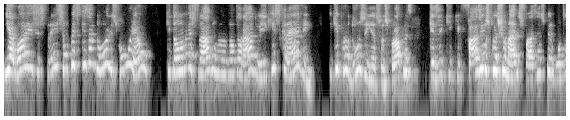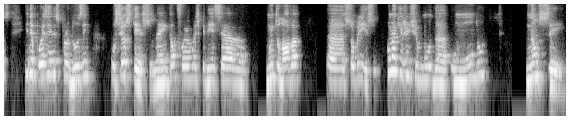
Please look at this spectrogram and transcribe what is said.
E agora esses três são pesquisadores, como eu, que estão no mestrado, no doutorado, e que escrevem, e que produzem as suas próprias, quer dizer, que, que fazem os questionários, fazem as perguntas, e depois eles produzem os seus textos. Né? Então, foi uma experiência muito nova uh, sobre isso. Como é que a gente muda o mundo? Não sei.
